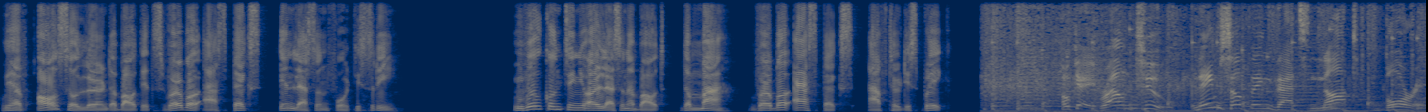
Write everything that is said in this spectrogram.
We have also learned about its verbal aspects in lesson 43. We will continue our lesson about the ma verbal aspects after this break. Okay, round two. Name something that's not boring.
